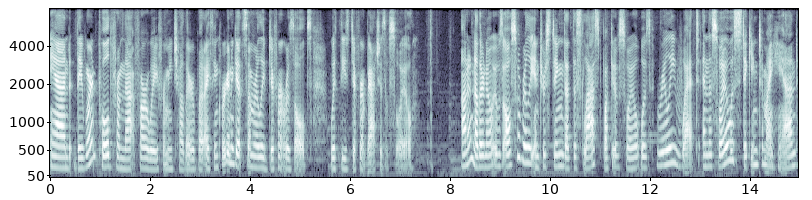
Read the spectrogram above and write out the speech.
and they weren't pulled from that far away from each other, but I think we're going to get some really different results with these different batches of soil. On another note, it was also really interesting that this last bucket of soil was really wet and the soil was sticking to my hand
